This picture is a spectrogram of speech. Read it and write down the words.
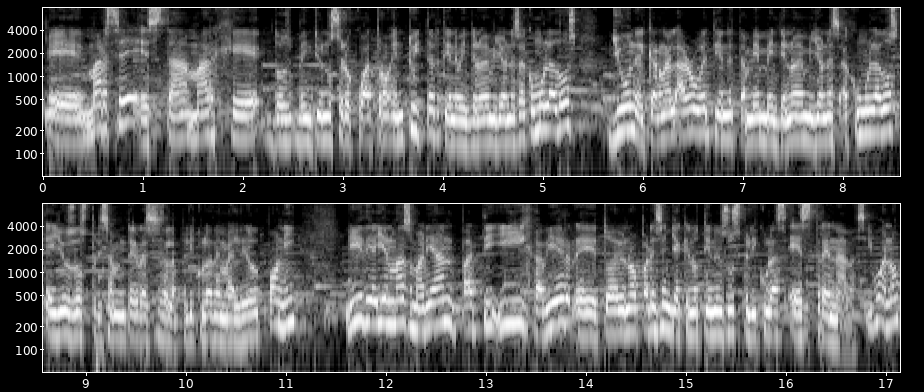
Eh, Marce está Marge2104 en Twitter, tiene 29 millones acumulados. Jun, el carnal Arrowhead, tiene también 29 millones acumulados. Ellos dos, precisamente gracias a la película de My Little Pony. Y de ahí en más, Marianne, Patty y Javier eh, todavía no aparecen ya que no tienen sus películas estrenadas. Y bueno,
